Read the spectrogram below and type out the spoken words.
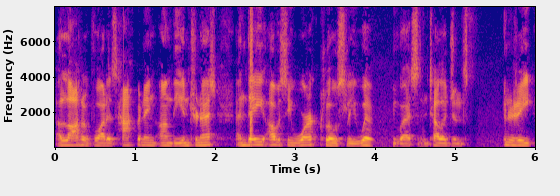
a lot of what is happening on the internet, and they obviously work closely with U.S. intelligence community.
